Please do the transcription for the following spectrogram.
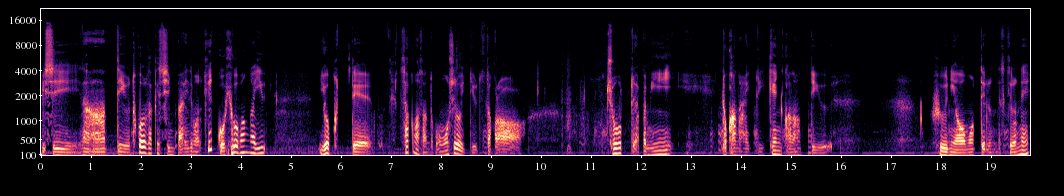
厳しいなっていうところだけ心配。でも結構評判が良くて、佐久間さんとか面白いって言ってたから、ちょっとやっぱ見とかないといけんかなっていう風には思ってるんですけどね。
